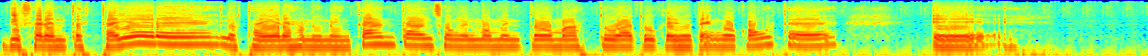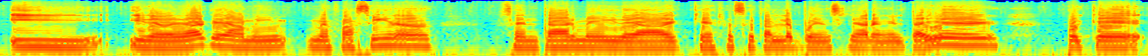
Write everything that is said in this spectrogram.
diferentes talleres. Los talleres a mí me encantan, son el momento más tú a tú que yo tengo con ustedes. Eh, y, y de verdad que a mí me fascina sentarme, idear qué recetas les voy a enseñar en el taller, porque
